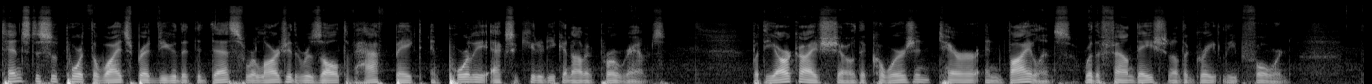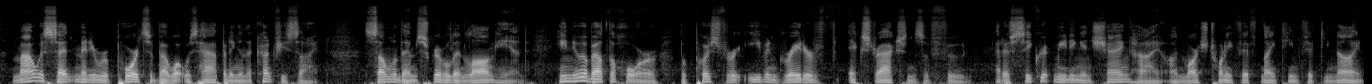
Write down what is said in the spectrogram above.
tends to support the widespread view that the deaths were largely the result of half baked and poorly executed economic programs. But the archives show that coercion, terror, and violence were the foundation of the Great Leap Forward. Mao was sent many reports about what was happening in the countryside, some of them scribbled in longhand. He knew about the horror, but pushed for even greater extractions of food. At a secret meeting in Shanghai on March 25, 1959,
